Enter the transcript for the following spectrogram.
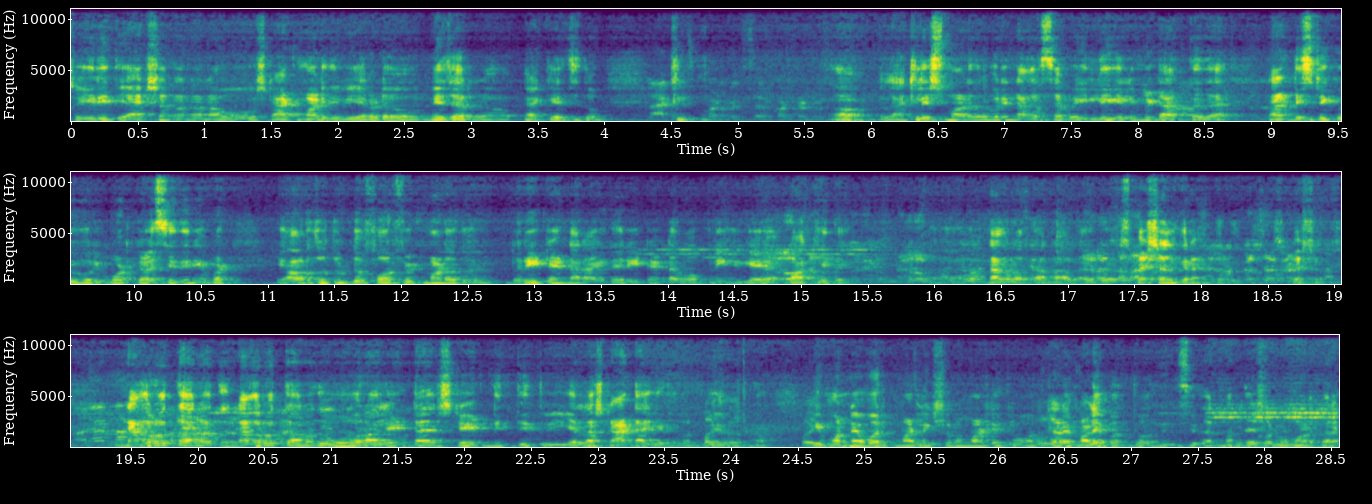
ಸೊ ಈ ರೀತಿ ಆ್ಯಕ್ಷನನ್ನು ನಾವು ಸ್ಟಾರ್ಟ್ ಮಾಡಿದ್ದೀವಿ ಎರಡು ಮೇಜರ್ ಪ್ಯಾಕೇಜ್ದು ಬ್ಲ್ಯಾಕ್ ಲಿಸ್ಟ್ ಮಾಡಿದ್ರೆ ಬರೀ ನಗರಸಭೆ ಇಲ್ಲಿಗೆ ಲಿಮಿಟ್ ಆಗ್ತದೆ. ನಾನು ಡಿಸ್ಟಿಕ್ಕಿಗೂ ರಿಪೋರ್ಟ್ ಕಳಿಸಿದ್ದೀನಿ ಬಟ್ ಅವ್ರದ್ದು ದುಡ್ಡು ಫೋರ್ಫಿಟ್ ಮಾಡೋದು ರೀಟೆಂಡರ್ ಆಗಿದೆ ರೀಟೆಂಡರ್ ಓಪನಿಂಗ್ಗೆ ಬಾಕಿದೆ ನಗರೋತ್ಥಾನ ಅಲ್ಲ ಇದು ಸ್ಪೆಷಲ್ ಗ್ರಾಂಟ್ ಅದು ಸ್ಪೆಷಲ್ ನಗರೋತ್ಥಾನದ ನಗರೋತ್ಥಾನದು ಓವರ್ ಆಲ್ ಎಂಟೈರ್ ಸ್ಟೇಟ್ ನಿಂತಿತ್ತು. ಈಗೆಲ್ಲ ಸ್ಟಾರ್ಟ್ ಆಗಿದೆ ಒನ್ ಬೈ ಒನ್ ಈಗ ಮೊನ್ನೆ ವರ್ಕ್ ಮಾಡ್ಲಿಕ್ಕೆ ಶುರು ಮಾಡಿದ್ರು ಒಂದು ಕಡೆ ಮಳೆ ಬಂತು ಒಂದು ನಿಲ್ಸಿದಾರೆ ಮತ್ತೆ ಶುರು ಮಾಡ್ತಾರೆ.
